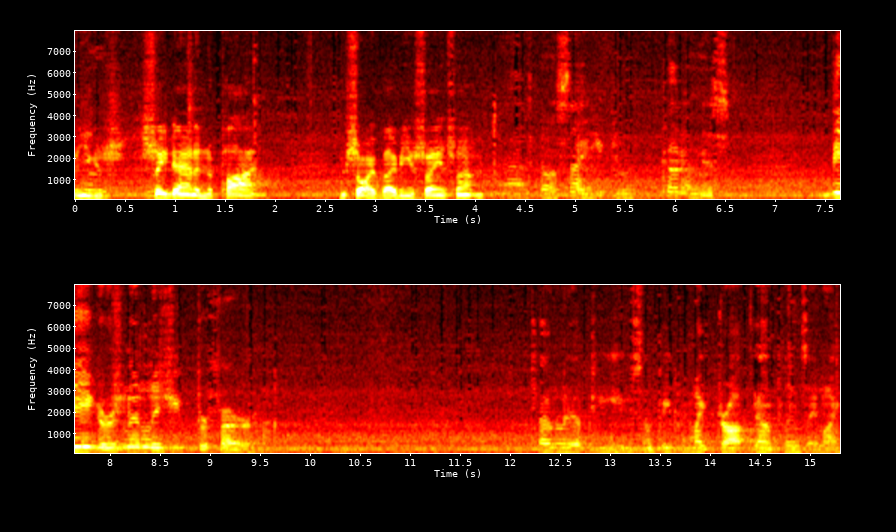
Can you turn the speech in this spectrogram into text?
And you can see down in the pot. I'm sorry, baby, you saying something? I was gonna say, you can cut them as big or as little as you prefer. Totally up to you. Some people make drop dumplings, they like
